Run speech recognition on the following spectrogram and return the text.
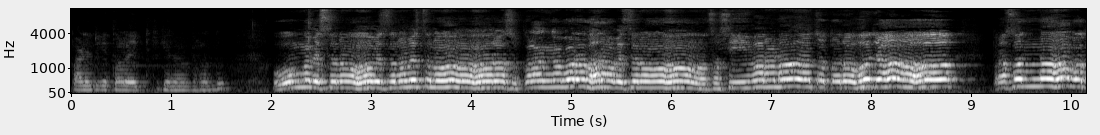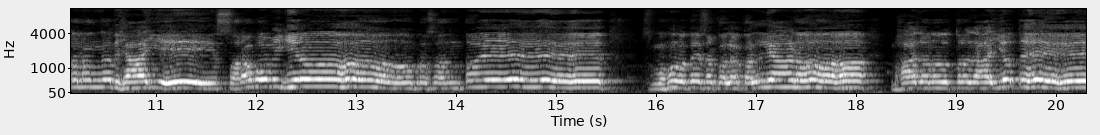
পানি টিকে তলে টিকে ঢালন্তু বেসন বেসন বেসন শুক্লাঙ্গ বরধর বেসন শশীবরণ চতুর্ভুজ প্রসন্ন বদনঙ্গ ধ্যায়ে সর্ব বিঘ্ন প্রশান্ত स्मुहूर्ते सकल कल्याण भाजन तत्र जायते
